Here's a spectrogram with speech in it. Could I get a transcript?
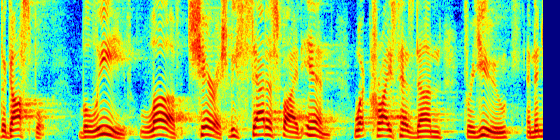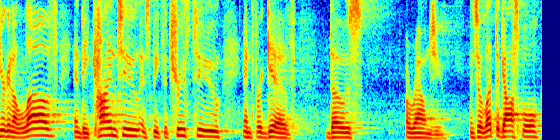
the gospel. believe, love, cherish, be satisfied in what Christ has done for you. And then you're going to love and be kind to and speak the truth to and forgive those around you. And so let the gospel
